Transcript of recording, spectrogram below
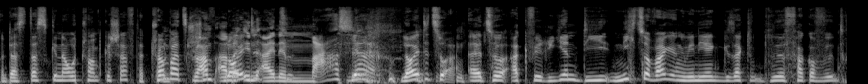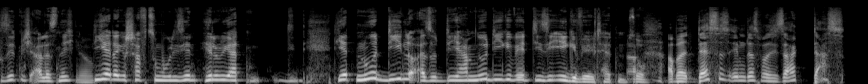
und dass das genau Trump geschafft hat. Trump hat es Trump geschafft, aber Leute in einem zu, Maße. ja, Leute zu, äh, zu akquirieren, die nicht zur Wahl gegangen wären, die gesagt fuck off, interessiert mich alles nicht. Die hat er geschafft zu mobilisieren. Hillary hat, die, die hat nur die, also die haben nur die gewählt, die sie eh gewählt hätten. So. Aber das ist eben das, was ich sage, das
